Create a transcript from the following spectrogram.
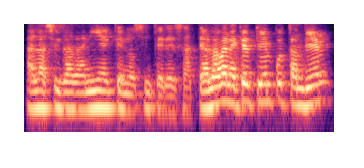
a la ciudadanía que nos interesa. Te hablaba en aquel tiempo también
